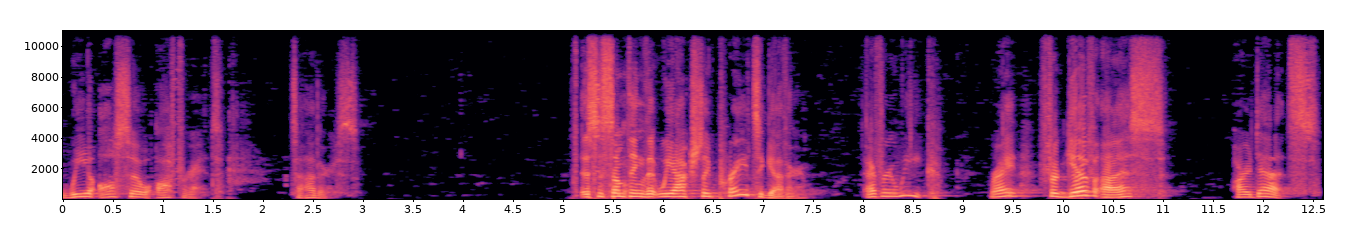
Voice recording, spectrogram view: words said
we also offer it to others. This is something that we actually pray together every week, right? Forgive us our debts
